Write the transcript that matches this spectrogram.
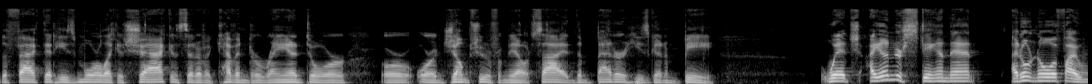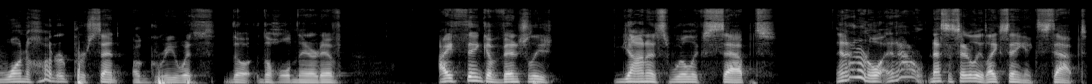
the fact that he's more like a Shaq instead of a Kevin Durant or or or a jump shooter from the outside, the better he's going to be. Which I understand that. I don't know if I 100% agree with the the whole narrative. I think eventually Giannis will accept, and I don't know, and I don't necessarily like saying accept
